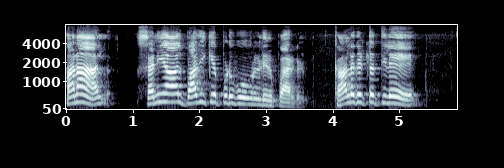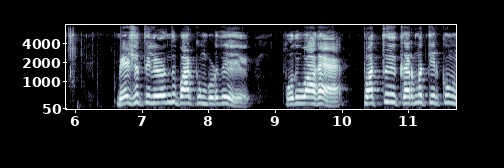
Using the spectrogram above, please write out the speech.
ஆனால் சனியால் பாதிக்கப்படுபவர்கள் இருப்பார்கள். காலகட்டத்திலே மேஷத்திலிருந்து பார்க்கும் பொழுது பொதுவாக பத்து கர்மத்திற்கும்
